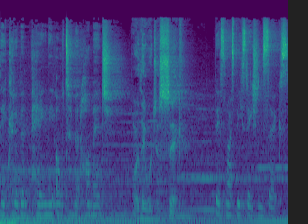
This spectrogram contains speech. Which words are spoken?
They could have been paying the ultimate homage. Or they were just sick? This must be Station 6.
